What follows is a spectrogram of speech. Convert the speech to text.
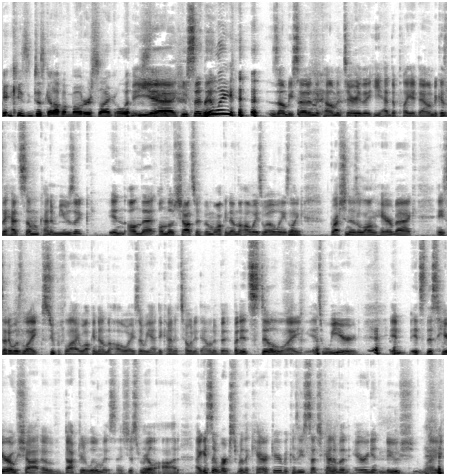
like he's just got off a motorcycle. And yeah like, he said really? Zombie said in the commentary that he had to play it down because they had some kind of music in on that on those shots of him walking down the hallway as well when he's like brushing his long hair back and he said it was like Superfly walking down the hallway so we had to kind of tone it down a bit but it's still like it's weird it, it's this hero shot of Dr. Loomis it's just real odd I guess it works for the character because he's such kind of an arrogant douche like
